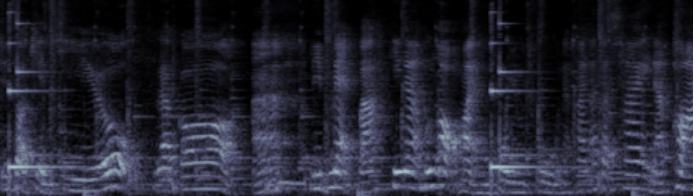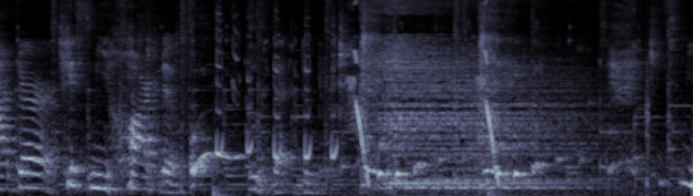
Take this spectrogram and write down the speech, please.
ดินสอเขียนคิ้ว แล้วก็อะลิปแมทปะที่นางเพิ่งออกใหม่ของโคยูทูนะคะ น่าจะใช่นะ harder kiss me harder ดูแบบดู kiss me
